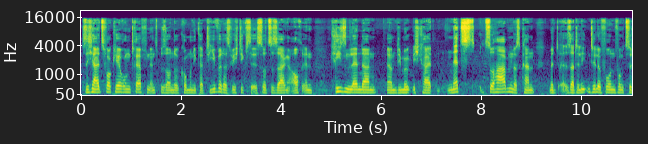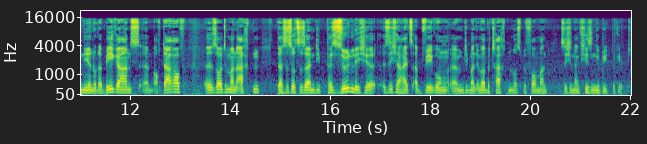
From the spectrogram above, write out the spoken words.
Sicherheitsvorkehrungen treffen, insbesondere kommunikative. Das Wichtigste ist sozusagen auch in Krisenländern ähm, die Möglichkeit, Netz zu haben. Das kann mit äh, Satellitentelefonen funktionieren oder B-Gans. Ähm, auch darauf äh, sollte man achten. Das ist sozusagen die persönliche Sicherheitsabwägung, ähm, die man immer betrachten muss, bevor man sich in ein Krisengebiet begibt.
